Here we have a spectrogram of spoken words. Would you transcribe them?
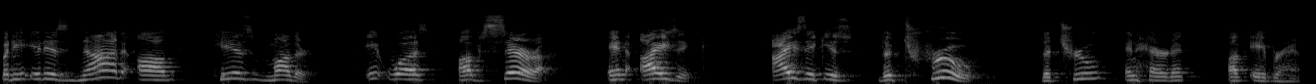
But it is not of his mother, it was of Sarah and Isaac. Isaac is the true, the true inheritant of Abraham.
